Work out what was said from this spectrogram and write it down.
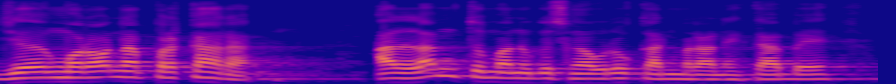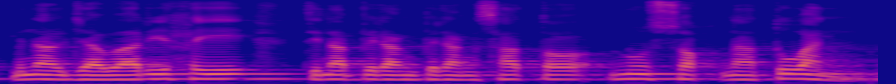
jeung morona perkara. alam tu manugus ngawurukan meraneh kabeh minal jawarihi tina pirang-pirang sato nusok natuan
